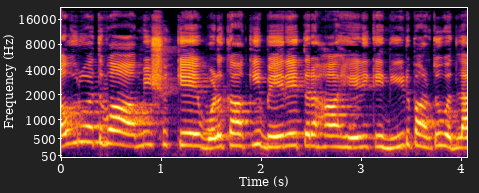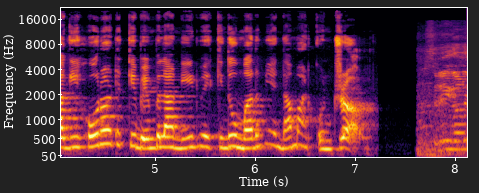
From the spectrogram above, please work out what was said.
ಅವರು ಅಥವಾ ಆಮಿಷಕ್ಕೆ ಒಳಗಾಗಿ ಬೇರೆ ತರಹ ಹೇಳಿಕೆ ನೀಡಬಾರದು, ಬದಲಾಗಿ ಹೋರಾಟಕ್ಕೆ ಬೆಂಬಲ ನೀಡಬೇಕೆಂದು ಮನವಿಯನ್ನ ಮಾಡಿಕೊಂಡ್ರು. ಶ್ರೀಗಳು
